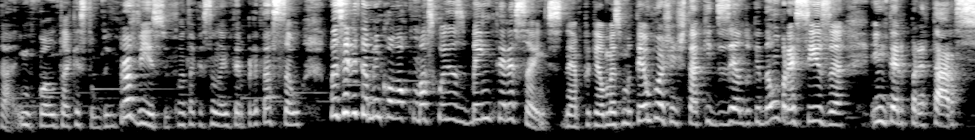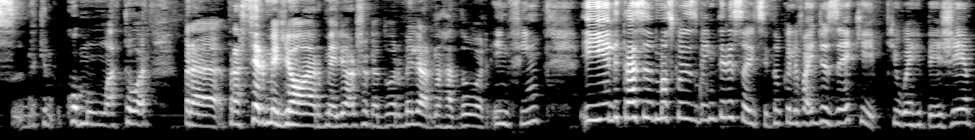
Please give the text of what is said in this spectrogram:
Tá, enquanto a questão do improviso, enquanto a questão da interpretação, mas ele também coloca umas coisas bem interessantes, né? Porque ao mesmo tempo a gente tá aqui dizendo que não precisa interpretar como um ator para ser melhor, melhor jogador, melhor narrador, enfim. E ele traz umas coisas bem interessantes. Então, que ele vai dizer que, que o RPG,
